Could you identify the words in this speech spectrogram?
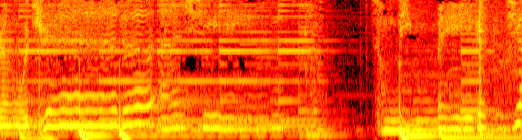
让我觉得安心，从你每个角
